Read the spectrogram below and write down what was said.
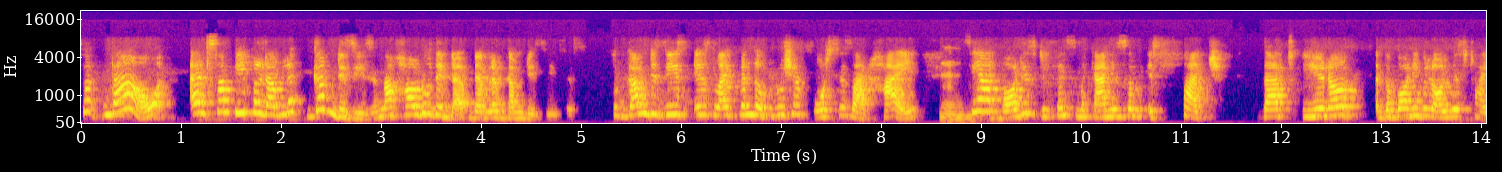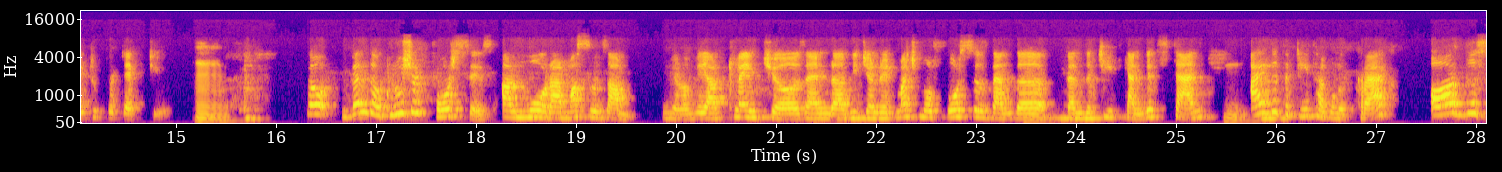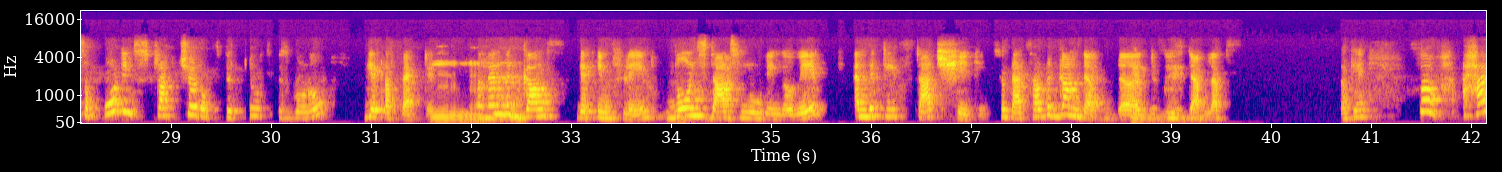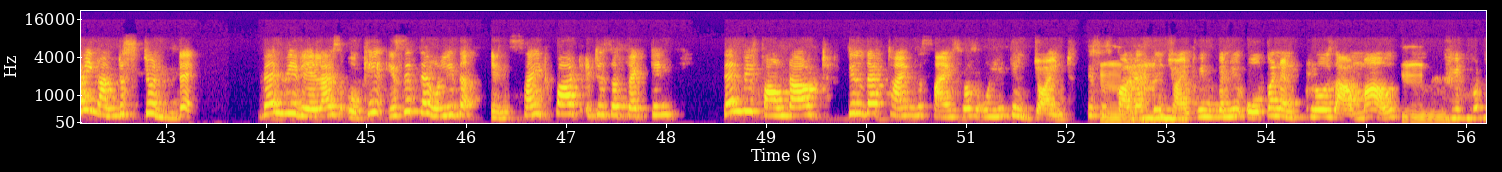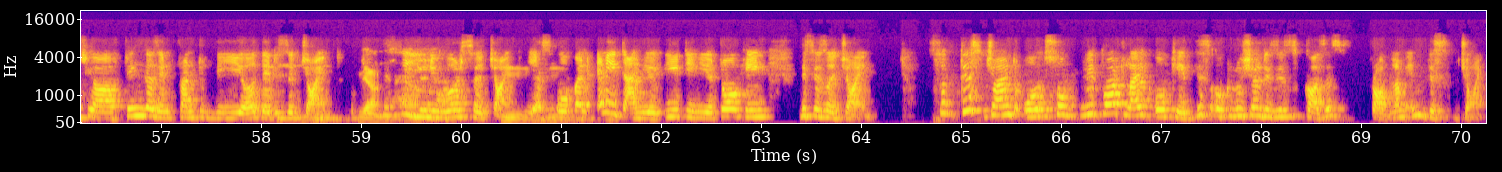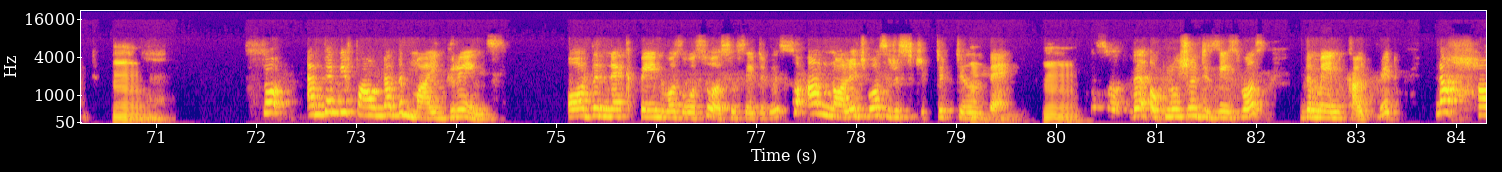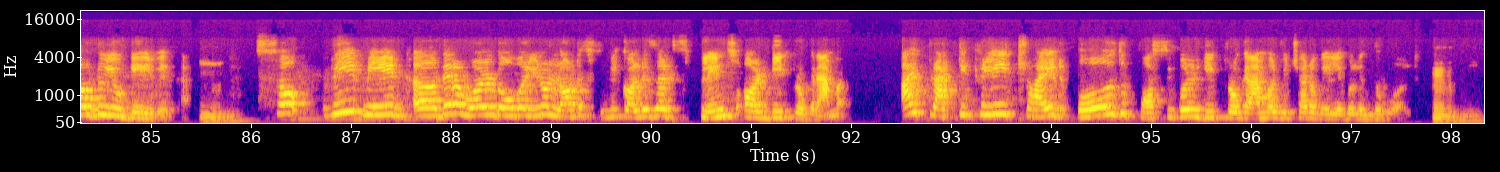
So now, and some people develop gum diseases. Now, how do they de- develop gum diseases? So gum disease is like when the occlusal forces are high. Mm. See, our body's defense mechanism is such that, you know, the body will always try to protect you. Mm. So when the occlusal forces are more, our muscles are, you know, we are clenchers and uh, we generate much more forces than the than the teeth can withstand. Mm. Either the teeth are going to crack or the supporting structure of the tooth is going to get affected. So Mm. then the gums get inflamed, bone starts moving away, and the teeth start shaking. So that's how the gum de- uh, Mm. disease develops. Okay. So having understood this, then we realize, okay, is it the only the inside part it is affecting? Then we found out till that time the science was only till joint. This is Mm. called as the joint. When, when you open and close our mouth, Mm. if you put your fingers in front of the ear, there is a joint. Okay? Yeah. This is a universal joint. Mm, Yes, mm. open anytime you're eating, you're talking. This is a joint. So this joint also, we thought like, okay, this occlusal disease causes problem in this joint. Mm. So, and then we found out the migraines or the neck pain was also associated with. So our knowledge was restricted till then. Mm. So the occlusal disease was the main culprit. Now, how do you deal with that? Mm. So we made, uh, there are world over, you know, a lot of, we call this as splints or deprogrammer. I practically tried all the possible deprogrammer which are available in the world. Mm.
